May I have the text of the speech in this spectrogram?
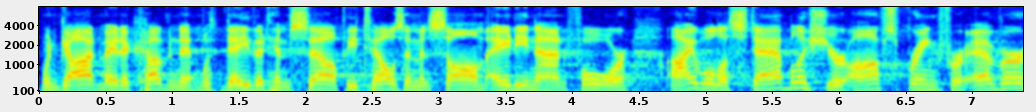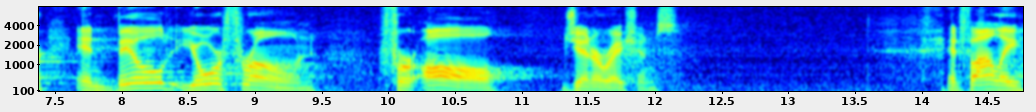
When God made a covenant with David himself, he tells him in Psalm 89 4, I will establish your offspring forever and build your throne for all generations. And finally,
